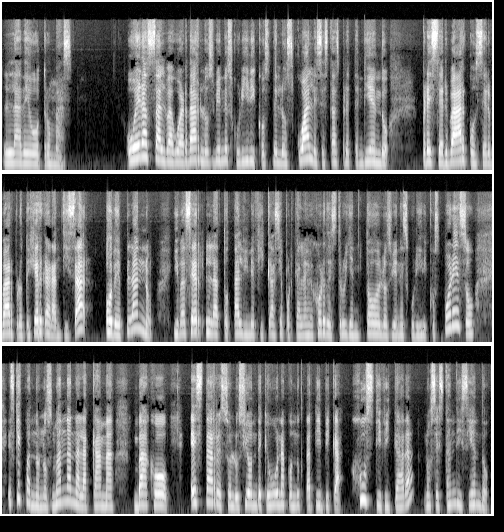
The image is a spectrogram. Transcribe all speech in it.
la de otro más. O era salvaguardar los bienes jurídicos de los cuales estás pretendiendo preservar, conservar, proteger, garantizar o de plano iba a ser la total ineficacia porque a lo mejor destruyen todos los bienes jurídicos. Por eso es que cuando nos mandan a la cama bajo esta resolución de que hubo una conducta típica justificada, nos están diciendo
